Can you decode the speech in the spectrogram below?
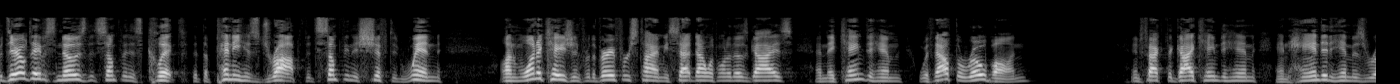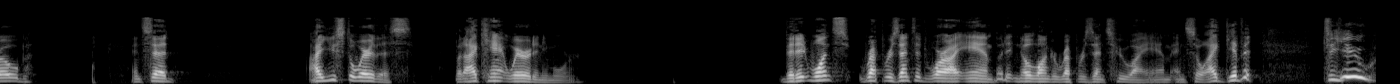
But Daryl Davis knows that something has clicked, that the penny has dropped, that something has shifted when, on one occasion, for the very first time, he sat down with one of those guys and they came to him without the robe on. In fact, the guy came to him and handed him his robe and said, I used to wear this, but I can't wear it anymore. That it once represented where I am, but it no longer represents who I am. And so I give it to you.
